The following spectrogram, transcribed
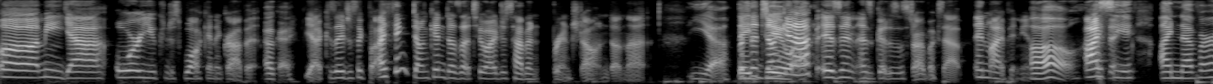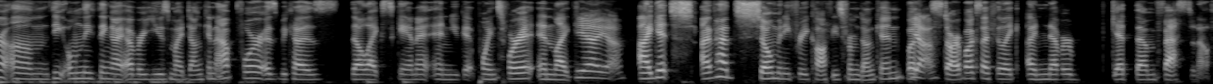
Uh, I mean, yeah, or you can just walk in and grab it. Okay. Yeah, because I just like I think Dunkin' does that too. I just haven't branched out and done that. Yeah, But they the do. Dunkin' app isn't as good as the Starbucks app, in my opinion. Oh, I see. think. I never. Um, the only thing I ever use my Dunkin' app for is because they'll like scan it and you get points for it, and like yeah, yeah. I get. I've had so many free coffees from Dunkin', but Yeah. Starbucks, I feel like I never get them fast enough.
